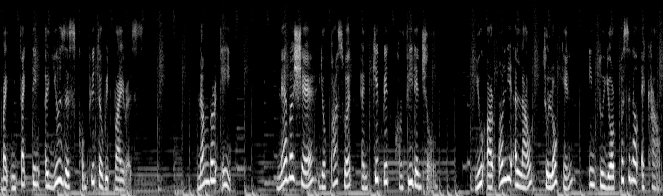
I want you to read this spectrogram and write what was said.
by infecting a user's computer with virus. Number 8. Never share your password and keep it confidential. You are only allowed to log in into your personal account.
